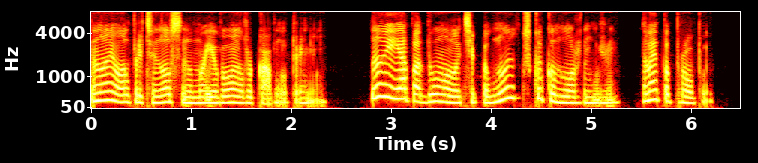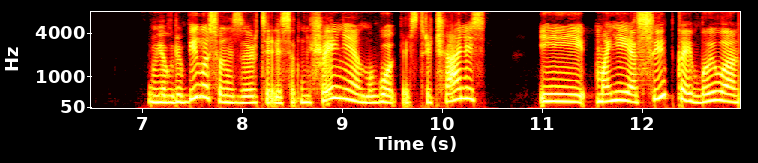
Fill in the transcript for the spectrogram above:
Ну и он притянулся на моего мужика внутреннего. Ну и я подумала, типа, ну сколько можно уже? Давай попробуем. Я влюбилась, у нас завертелись отношения, мы год встречались. И моей ошибкой было...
